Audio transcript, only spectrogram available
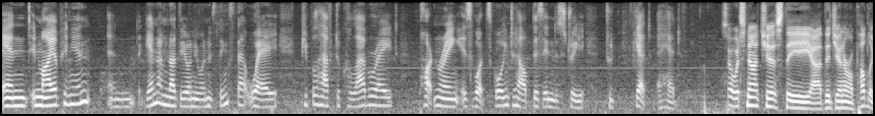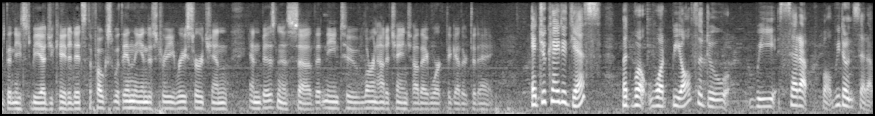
And in my opinion and again i'm not the only one who thinks that way people have to collaborate. Partnering is what's going to help this industry to get ahead so it's not just the uh, the general public that needs to be educated; it's the folks within the industry, research, and and business uh, that need to learn how to change how they work together today. Educated, yes, but what what we also do, we set up. Well, we don't set up.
